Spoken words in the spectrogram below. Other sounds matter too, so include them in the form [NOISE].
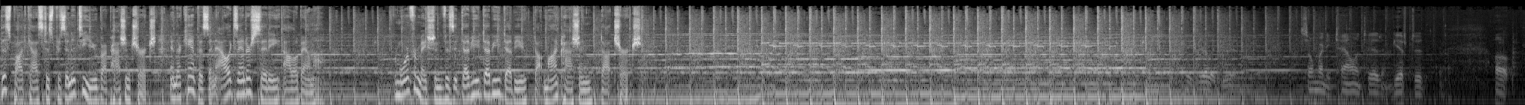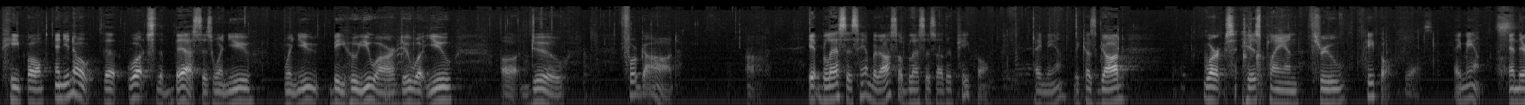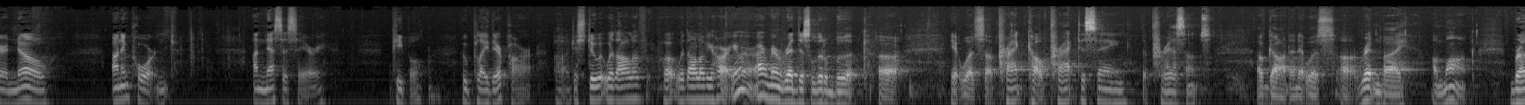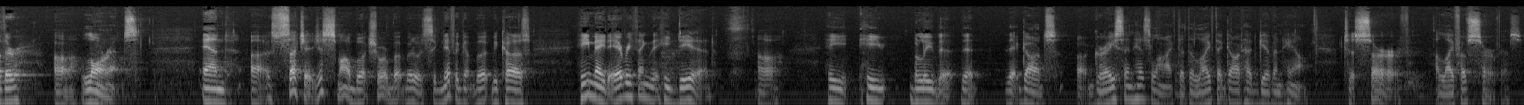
This podcast is presented to you by Passion Church and their campus in Alexander City, Alabama. For more information, visit www.mypassion.church. really good. So many talented and gifted uh, people, and you know the what's the best is when you when you be who you are, do what you uh, do for God. Uh, it blesses Him, but it also blesses other people. Amen. Because God works His plan through people. Yes. Amen. And there are no unimportant, unnecessary people who play their part. Uh, just do it with all of uh, with all of your heart. You I remember read this little book. Uh, it was uh, prac- called "Practicing the Presence of God," and it was uh, written by a monk, Brother uh, Lawrence. And such a just small book, short book, but it was a significant book because he made everything that he did. Uh, he he believed that that that God's uh, grace in his life, that the life that God had given him to serve, a life of service.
